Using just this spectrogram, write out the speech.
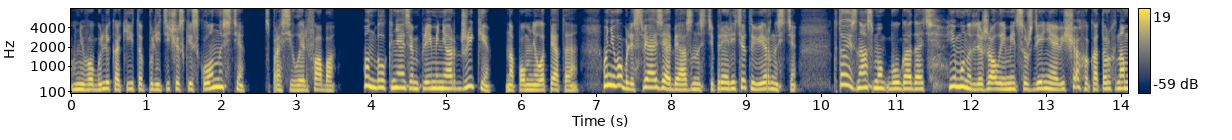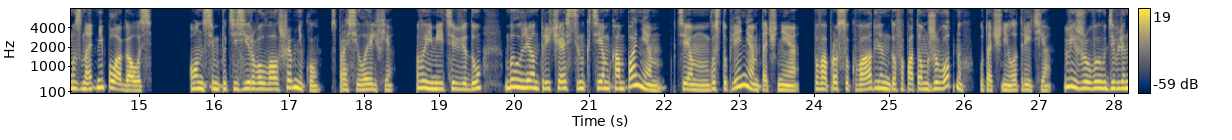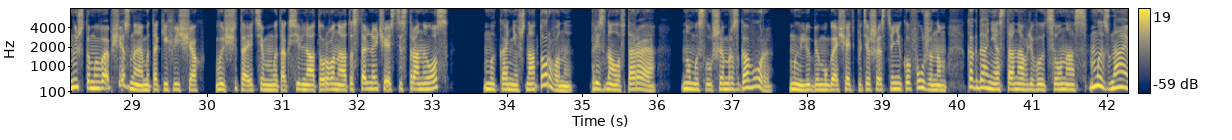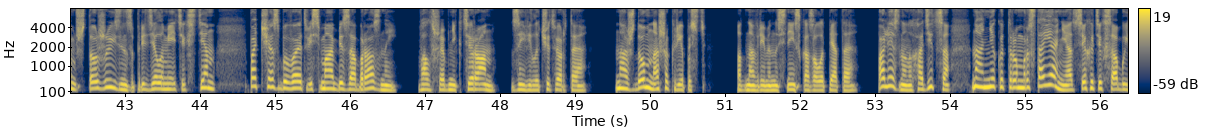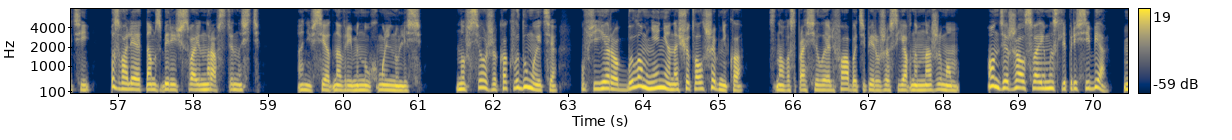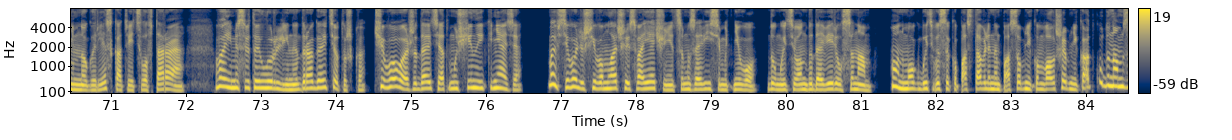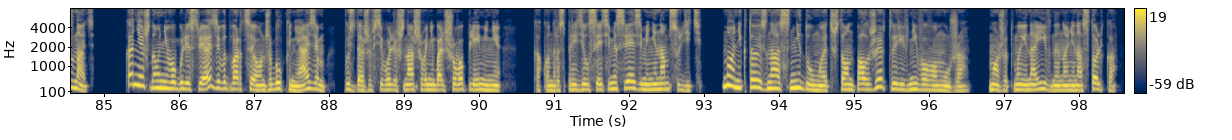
«У него были какие-то политические склонности?» — спросила Эльфаба. «Он был князем племени Арджики», — напомнила пятая. «У него были связи, обязанности, приоритеты верности. Кто из нас мог бы угадать? Ему надлежало иметь суждение о вещах, о которых нам и знать не полагалось». «Он симпатизировал волшебнику?» — спросила Эльфи. Вы имеете в виду, был ли он причастен к тем кампаниям, к тем выступлениям, точнее, по вопросу квадлингов, а потом животных?» — уточнила третья. «Вижу, вы удивлены, что мы вообще знаем о таких вещах. Вы считаете, мы так сильно оторваны от остальной части страны ОС?» «Мы, конечно, оторваны», — признала вторая, «но мы слушаем разговоры. Мы любим угощать путешественников ужином, когда они останавливаются у нас. Мы знаем, что жизнь за пределами этих стен подчас бывает весьма безобразной. Волшебник-тиран, — заявила четвертая. «Наш дом — наша крепость», — одновременно с ней сказала пятая. «Полезно находиться на некотором расстоянии от всех этих событий. Позволяет нам сберечь свою нравственность». Они все одновременно ухмыльнулись. «Но все же, как вы думаете, у Фиера было мнение насчет волшебника?» — снова спросила Эльфаба, теперь уже с явным нажимом. Он держал свои мысли при себе. Немного резко ответила вторая. «Во имя святой Лурлины, дорогая тетушка, чего вы ожидаете от мужчины и князя? Мы всего лишь его младшие свояченицы, мы зависим от него. Думаете, он бы доверился нам? Он мог быть высокопоставленным пособником волшебника, откуда нам знать? Конечно, у него были связи во дворце, он же был князем, пусть даже всего лишь нашего небольшого племени. Как он распорядился этими связями, не нам судить. Но никто из нас не думает, что он пал жертвой ревнивого мужа. Может, мы и наивны, но не настолько.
